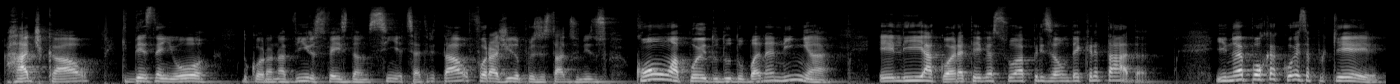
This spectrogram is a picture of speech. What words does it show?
radical que desdenhou do coronavírus, fez dancinha, etc e tal, foragido para os Estados Unidos com o apoio do Dudu Bananinha, ele agora teve a sua prisão decretada. E não é pouca coisa, porque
